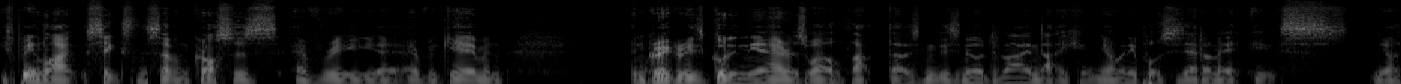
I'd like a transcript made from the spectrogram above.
It's been like six and seven crosses every uh, every game, and and Gregory's good in the air as well. That that's there's no denying that. He can, you know, when he puts his head on it, it's you know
